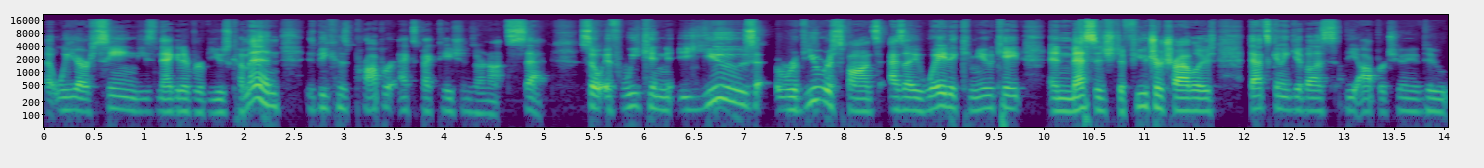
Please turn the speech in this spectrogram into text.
that we are seeing these negative reviews come in is because proper expectations are not set. So if we can use review response as a way to communicate and message to future travelers, that's going to give us the opportunity to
